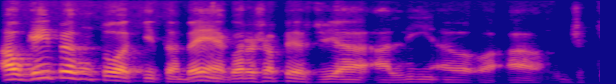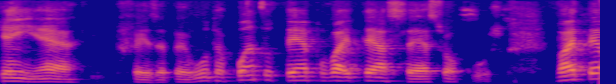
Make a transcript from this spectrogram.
Alguém perguntou aqui também, agora já perdi a, a linha a, a, de quem é que fez a pergunta, quanto tempo vai ter acesso ao curso? Vai ter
